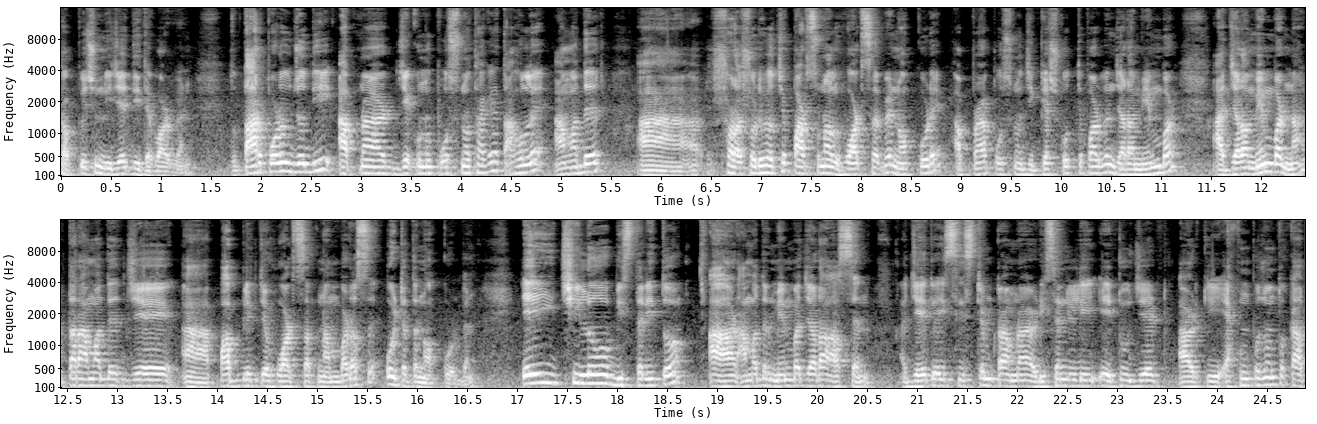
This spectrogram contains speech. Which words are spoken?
সব কিছু নিজে দিতে পারবেন। তো তারপরেও যদি আপনার যে কোনো প্রশ্ন থাকে, তাহলে আমাদের সরাসরি হচ্ছে পার্সোনাল হোয়াটসঅ্যাপে নক করে আপনারা প্রশ্ন জিজ্ঞেস করতে পারবেন যারা মেম্বার আর যারা মেম্বার না, তারা আমাদের যে পাবলিক যে হোয়াটসঅ্যাপ নাম্বার আছে, ওইটাতে নক করবেন। এই ছিল বিস্তারিত। আর আমাদের মেম্বার যারা আছেন, যেহেতু এই সিস্টেমটা আমরা রিসেন্টলি এ টু জেড আর কি এখন পর্যন্ত কাজ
